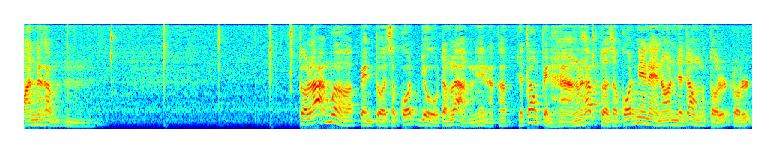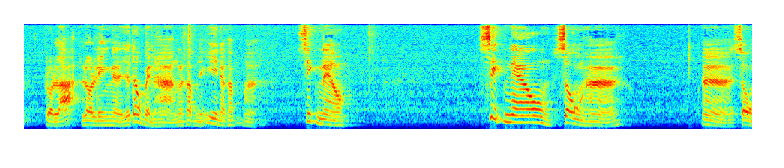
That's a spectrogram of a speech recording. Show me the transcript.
มัญนะครับอืม ตัวละเมื่อเป็นตัวสะกดอยู่ตรงล่างนี่นะครับ จะต้องเป็นหางนะครับ ตัวสะกดนี่แน่นอนจะต้องตัวตัวตัวละลอลิงเนี่ยจะต้องเป็นหางนะครับ อย่างอี้นะครับอ่าซิกแนวซิกแนวส่งหาอ่าส่ง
